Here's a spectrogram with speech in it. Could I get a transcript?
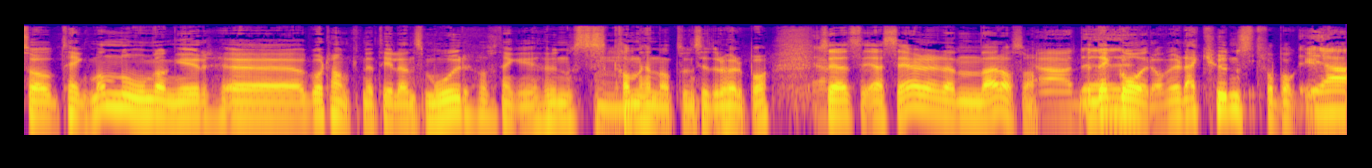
så tenker man noen ganger går tankene til ens mor, og så tenker jeg, hun s- kan hende at hun sitter og hører på. Så jeg, jeg ser den der, altså. Ja, det- Men det går over. Det er kunst for pokker. Ja,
